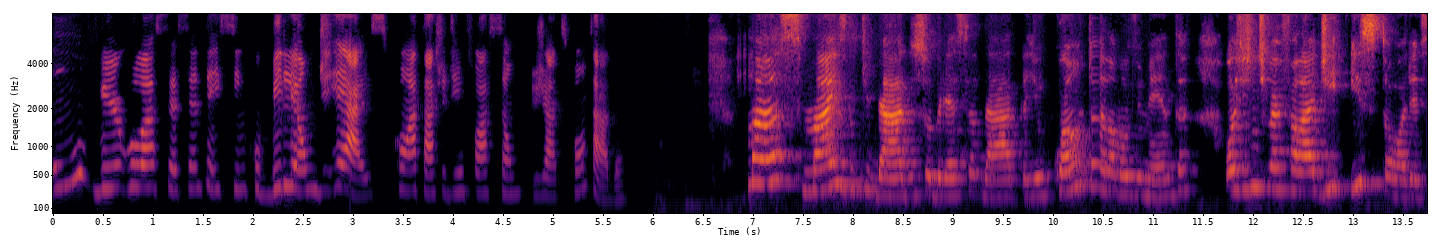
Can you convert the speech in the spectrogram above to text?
1,65 bilhão de reais, com a taxa de inflação já descontada. Mas, mais do que dados sobre essa data e o quanto ela movimenta, hoje a gente vai falar de histórias,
